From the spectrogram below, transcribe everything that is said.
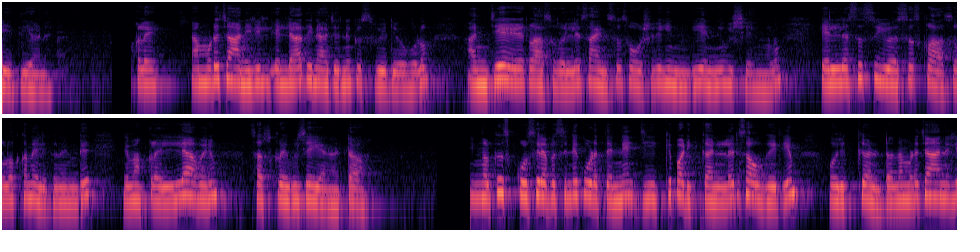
രീതിയാണ്. മക്കളെ നമ്മുടെ ചാനലിൽ എല്ലാ ദിനാചരണ ക്വിസ് വീഡിയോകളും അഞ്ച് ഏഴ് ക്ലാസ്സുകളിലെ സയൻസ് സോഷ്യൽ ഹിന്ദി എന്നീ വിഷയങ്ങളും L S S U S S ക്ലാസ്സുകളൊക്കെ നൽകുന്നുണ്ട്. എന്റെ മക്കളെല്ലാവരും സബ്സ്ക്രൈബ് ചെയ്യണം കേട്ടോ. നിങ്ങൾക്ക് സ്കൂൾ സിലബസിന്റെ കൂടെ തന്നെ ജി കെ പഠിക്കാനുള്ള ഒരു സൗകര്യം ഒരുക്കുകയാണ് കേട്ടോ നമ്മുടെ ചാനൽ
